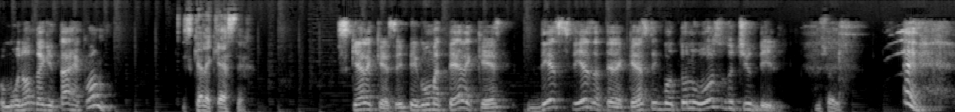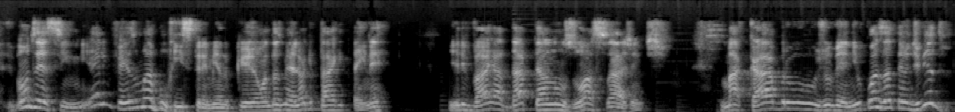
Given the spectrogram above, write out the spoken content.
o, o nome da guitarra é como? Skelecaster. Skelecaster. Ele pegou uma Telecaster, desfez a Telecaster e botou no osso do tio dele. Isso aí. É, vamos dizer assim, ele fez uma burrice tremenda, porque é uma das melhores guitarras que tem, né? E ele vai adaptar ela nos ossos, ah, gente. Macabro, juvenil. Quantos anos tem o indivíduo?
